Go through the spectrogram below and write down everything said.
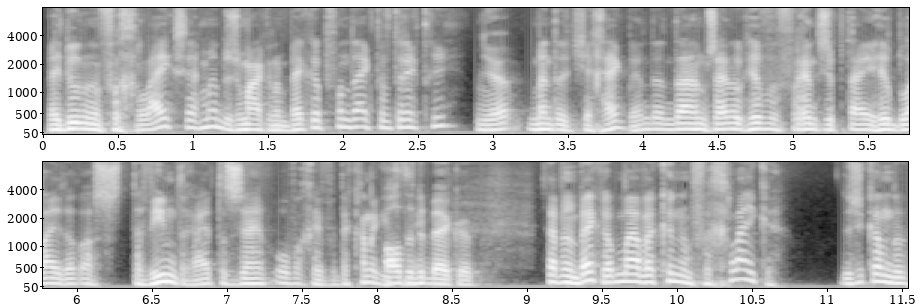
Wij doen een vergelijk, zeg maar. Dus we maken een backup van de Active Directory. Ja. Op het moment dat je gek bent. En daarom zijn ook heel veel forensische partijen heel blij dat als de Veeam draait, dat ze zijn overgeven. Daar kan ik Altijd de backup. Ze hebben een backup, maar wij kunnen hem vergelijken. Dus ik kan de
